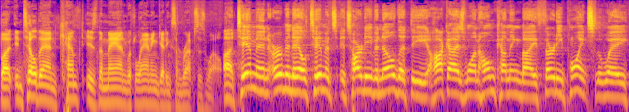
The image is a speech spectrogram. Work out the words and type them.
But until then, Kempt is the man with Lanning getting some reps as well. Uh, Tim in Urbandale, Tim, it's it's hard to even know that the Hawkeyes won homecoming by 30 points the way,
